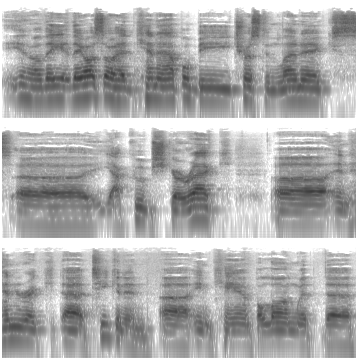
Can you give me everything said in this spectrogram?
you know they they also had Ken Appleby, Tristan Lennox, uh, Jakub Skarek, uh, and Henrik uh, Tikkanen uh, in camp, along with the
